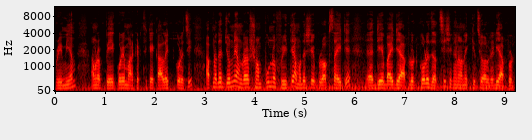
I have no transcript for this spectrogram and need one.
প্রিমিয়াম। আমরা পে করে মার্কেট থেকে কালেক্ট করেছি। আপনাদের জন্য আমরা সম্পূর্ণ ফ্রিতে আমাদের সেই ব্লগ সাইটে ডে বাই ডে আপলোড করে যাচ্ছি। সেখানে অনেক কিছু অলরেডি আপলোড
